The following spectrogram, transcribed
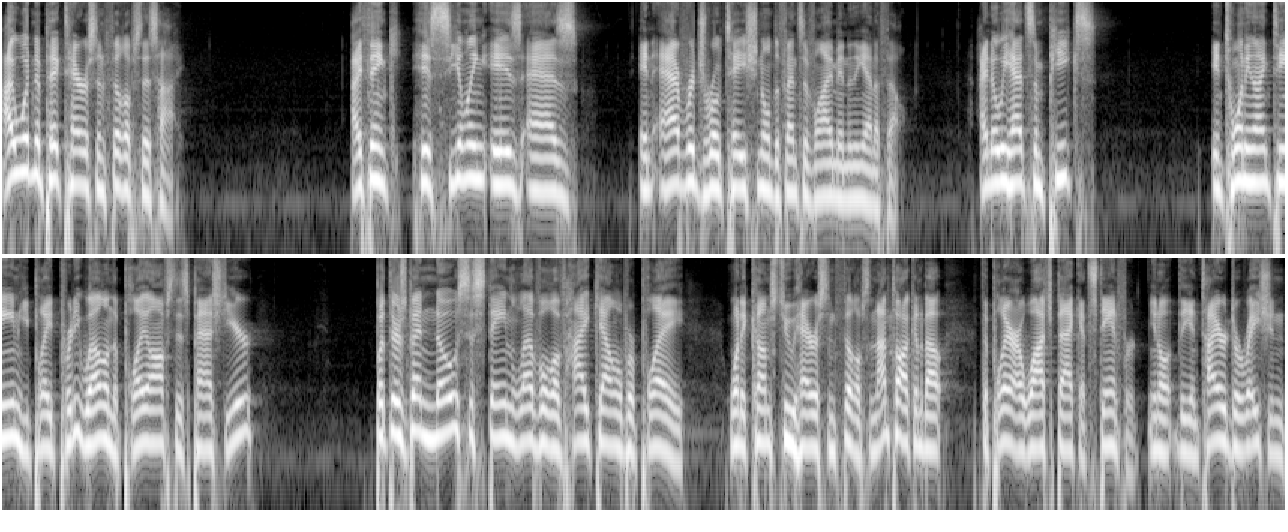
I wouldn't have picked Harrison Phillips this high. I think his ceiling is as an average rotational defensive lineman in the NFL. I know he had some peaks in 2019, he played pretty well in the playoffs this past year, but there's been no sustained level of high caliber play when it comes to Harrison Phillips. And I'm talking about the player I watched back at Stanford, you know, the entire duration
